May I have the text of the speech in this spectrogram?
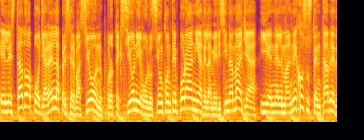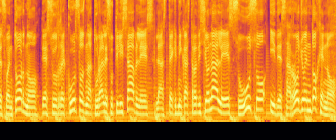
el Estado apoyará en la preservación, protección y evolución contemporánea de la medicina maya y en el manejo sustentable de su entorno, de sus recursos naturales utilizables, las técnicas tradicionales, su uso y desarrollo endógeno.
